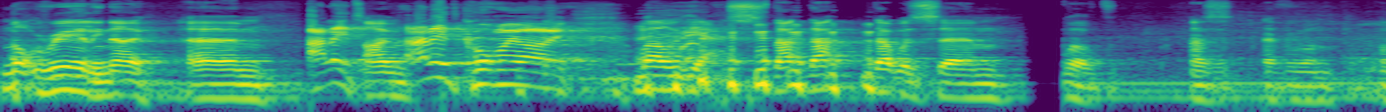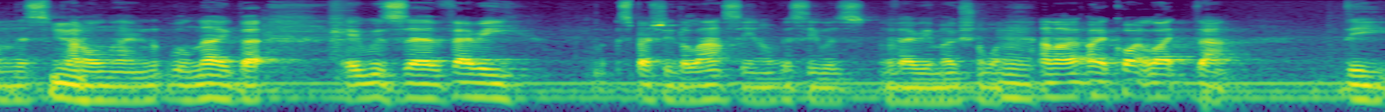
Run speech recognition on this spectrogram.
Not really, no. Um, Aled, I'm- Aled caught my eye. well, yes, that that that was um, well, as everyone on this Yeah. panel now will know, but it was uh, very, especially the last scene, obviously, was a very emotional one, and I, I quite liked that, the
